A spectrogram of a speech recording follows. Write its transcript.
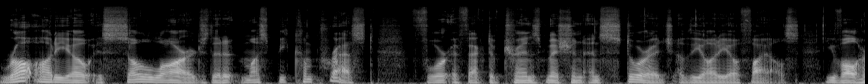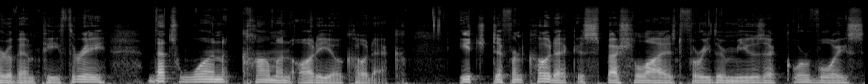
Raw audio is so large that it must be compressed for effective transmission and storage of the audio files. You've all heard of MP3. That's one common audio codec. Each different codec is specialized for either music or voice,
